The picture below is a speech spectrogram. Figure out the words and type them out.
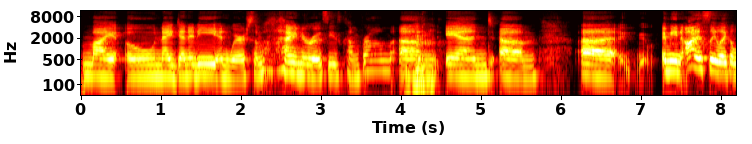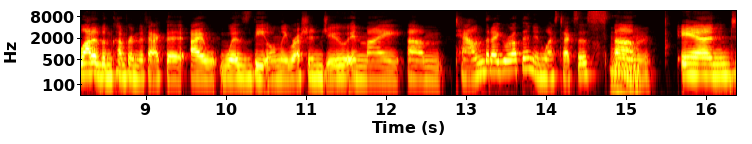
my own identity and where some of my neuroses come from. Um, and um uh, I mean, honestly, like a lot of them come from the fact that I was the only Russian Jew in my um, town that I grew up in in West Texas. hmm Um, and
